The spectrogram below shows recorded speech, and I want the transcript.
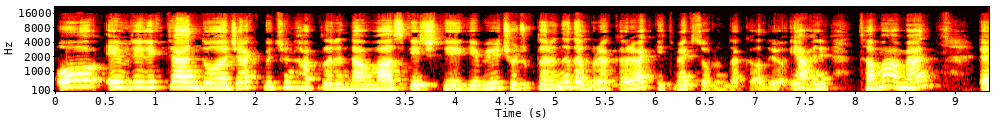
o evlilikten doğacak bütün haklarından vazgeçtiği gibi çocuklarını da bırakarak gitmek zorunda kalıyor. Yani tamamen e,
